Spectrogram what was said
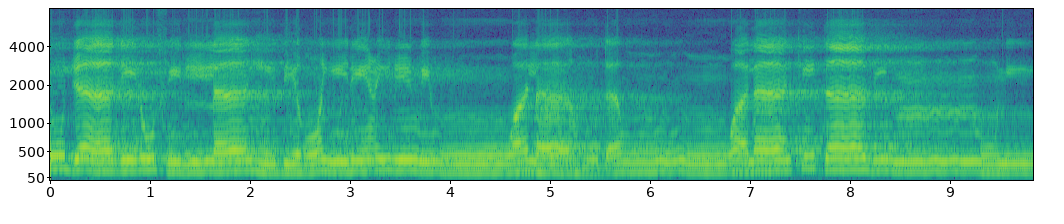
يجادل في الله بغير علم ولا هدى ولا كتاب منير.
